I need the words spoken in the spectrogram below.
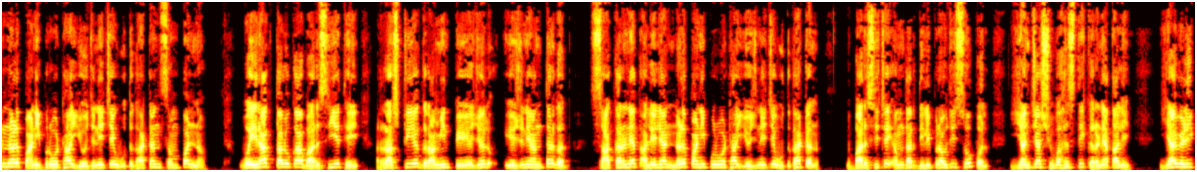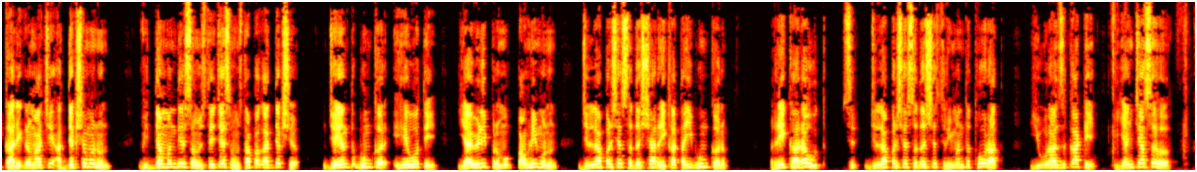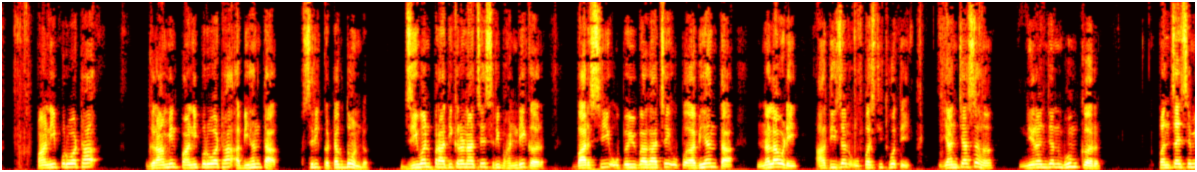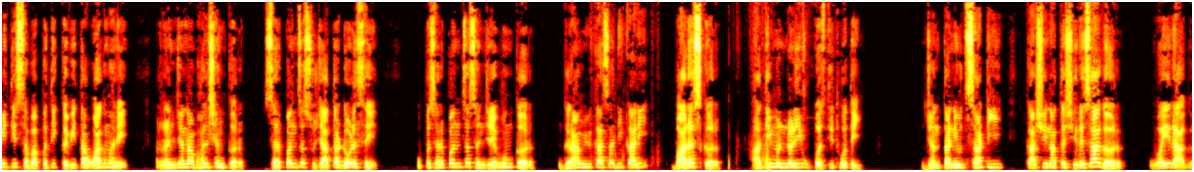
पाणी पुरवठा योजनेचे उद्घाटन संपन्न. वैराग तालुका बारसी येथे राष्ट्रीय ग्रामीण पेयजल योजनेअंतर्गत साकारण्यात आलेल्या नळ पाणी पुरवठा योजनेचे उद्घाटन बारसीचे आमदार दिलीपरावजी सोपल यांच्या शुभहस्ते करण्यात आले. यावेळी कार्यक्रमाचे अध्यक्ष म्हणून विद्यामंदिर संस्थेचे संस्थापक अध्यक्ष जयंत भूमकर हे होते. यावेळी प्रमुख पाहुणे म्हणून जिल्हा परिषद सदस्या रेखाताई भूमकर रेखा राऊत श्री- जिल्हा परिषद सदस्य श्रीमंत थोरात युवराज काटे यांच्यासह पाणी पुरवठा ग्रामीण पाणी पुरवठा अभियंता श्री कटकदोंड जीवन प्राधिकरणाचे श्री भांडेकर बार्शी उपविभागाचे उप अभियंता नलावडे आदीजण उपस्थित होते. यांच्यासह निरंजन भूमकर पंचायत समिती सभापती कविता वाघमारे रंजना भालशंकर सरपंच सुजाता डोळसे उपसरपंच संजय भूमकर ग्रामविकासाधिकारी बारसकर आदी मंडळी उपस्थित होते. जनता न्यूजसाठी काशीनाथ क्षीरसागर वैराग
